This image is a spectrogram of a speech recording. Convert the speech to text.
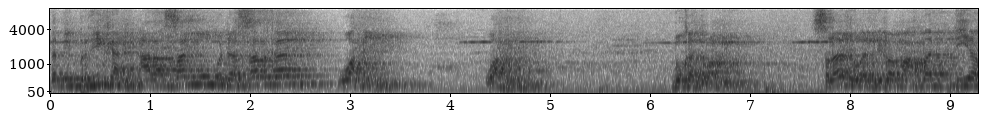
tapi berikan alasanmu berdasarkan wahyu. Wahyu. Bukan roh. Selalu Imam Ahmad diam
